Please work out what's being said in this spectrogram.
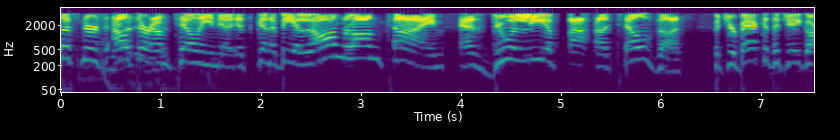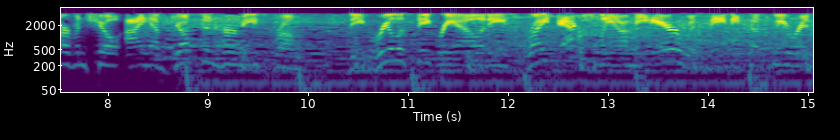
Listeners out there, I'm telling you, it's going to be a long, long time, as Dua Lipa uh, tells us. But you're back at the Jay Garvin Show. I have Justin Hermes from the Real Estate Realities right actually on the air with me because we were in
